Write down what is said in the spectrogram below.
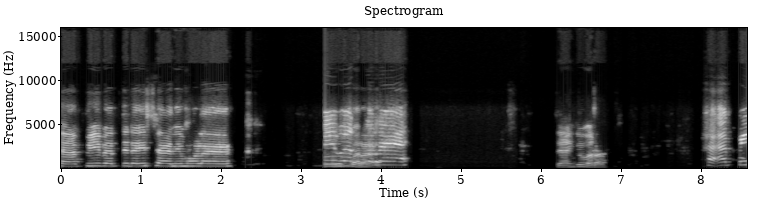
ഹാപ്പി ബർത്ത്ഡേ ഷാനി മോളെ. പറ. താങ്ക് യു പറ. ഹാപ്പി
